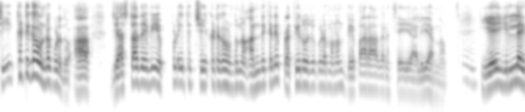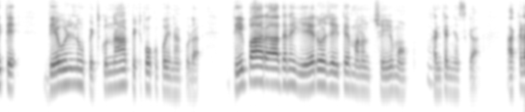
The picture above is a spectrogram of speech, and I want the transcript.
చీకటిగా ఉండకూడదు. ఆ జ్యేష్ఠాదేవి ఎప్పుడైతే చీకటిగా ఉంటుందో అందుకనే ప్రతిరోజు కూడా మనం దీపారాధన చేయాలి అన్నాం. ఏ ఇల్లు అయితే దేవుళ్ళు నువ్వు పెట్టుకున్నా పెట్టుకోకపోయినా కూడా దీపారాధన ఏ రోజైతే మనం చేయమో కంటిన్యూస్గా అక్కడ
